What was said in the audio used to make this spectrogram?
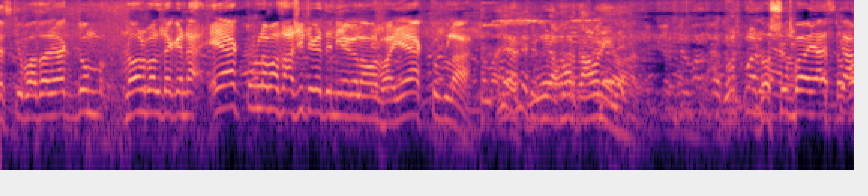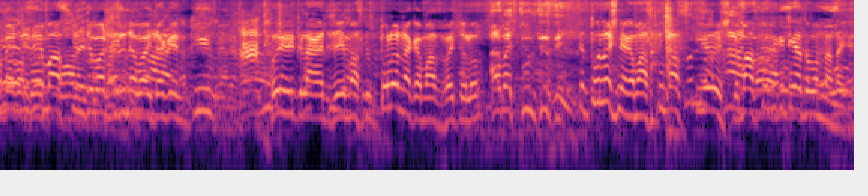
আজকে বাজারে একদম নর্মাল টাকা না। এক টোপলা মাছ আশি টাকাতে নিয়ে গেল আমার ভাই এক টোপলা। আমার দাও নেই আমার। দর্শক ভাই আজকে আমি নিজে মাছ কিনতে পারতেছি না ভাই দেখেন। কি হয়ে লাগাইছে এই মাছ তোলো না কে মাছ ভাই তোলো। তুলতেছি। তুলিস না মাছ তুই মাছ কি? মাছ তুলে কি টিয়া দেবো না নাকি?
